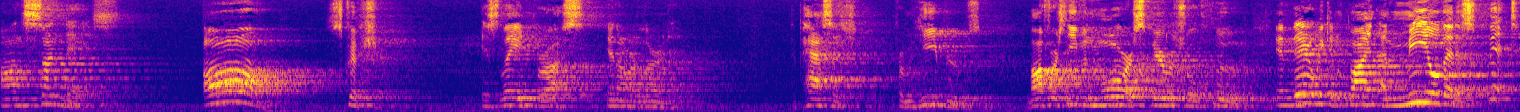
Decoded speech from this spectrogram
on Sundays. All Scripture is laid for us in our learning. The passage from Hebrews offers even more spiritual food. And there we can find a meal that is fit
